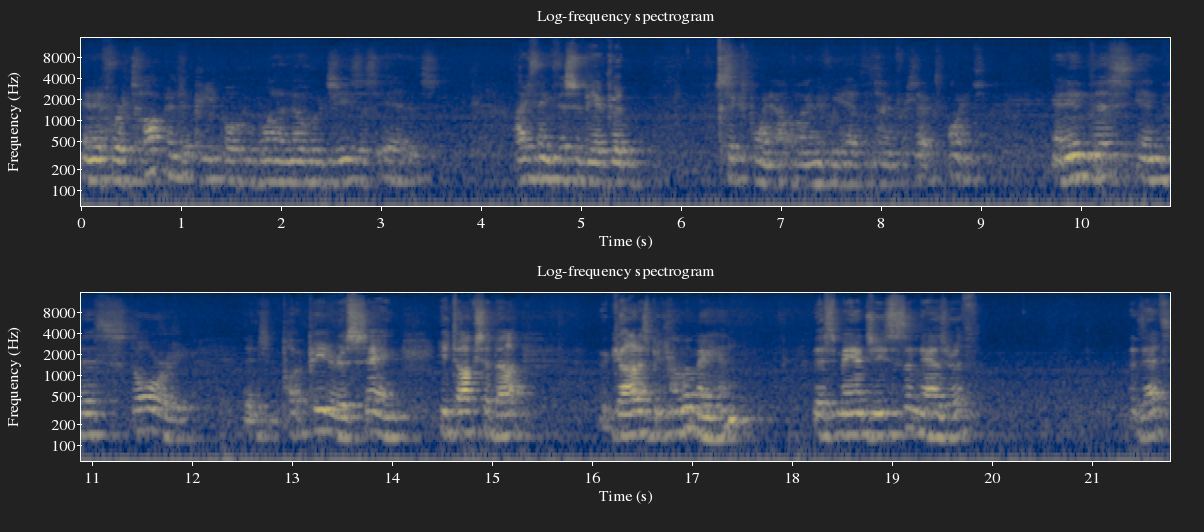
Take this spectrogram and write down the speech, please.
And if we're talking to people who want to know who Jesus is, I think this would be a good six-point outline if we have the time for six points. And in this, in this story that Peter is saying, he talks about God has become a man. This man, Jesus of Nazareth, that's,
